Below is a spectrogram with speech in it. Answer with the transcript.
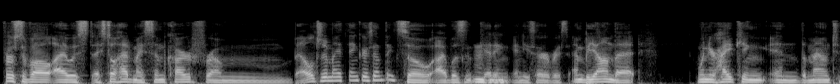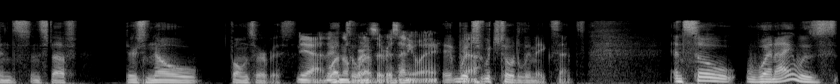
first of all, I was I still had my SIM card from Belgium, I think, or something, so I wasn't mm-hmm. getting any service. And beyond that, when you're hiking in the mountains and stuff, there's no phone service. Yeah, there's whatsoever. no phone service anyway. Which yeah. which totally makes sense. And so when I was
